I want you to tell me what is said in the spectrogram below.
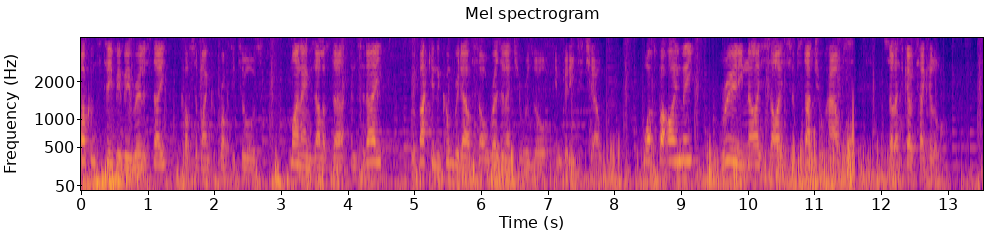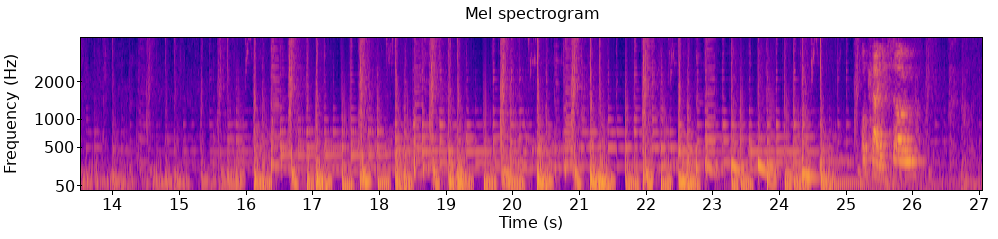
Welcome to TBB Real Estate, Costa Blanca Property Tours. My name's Alistair and today we're back in the Cumbre del Sol Residential Resort in Benitachell What's behind me? Really nice size, substantial house. So let's go take a look. Okay, so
